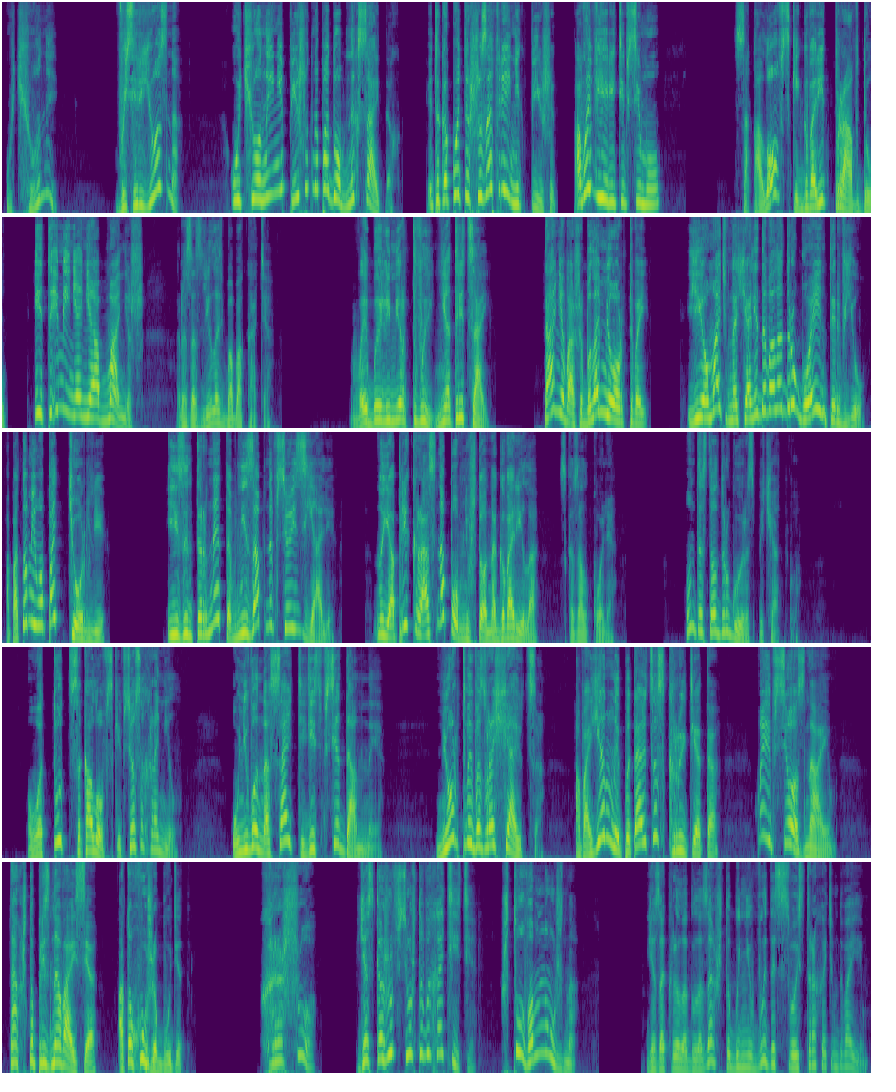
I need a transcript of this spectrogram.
Ученый? Вы серьезно? Ученые не пишут на подобных сайтах. Это какой-то шизофреник пишет, а вы верите всему. Соколовский говорит правду, и ты меня не обманешь, разозлилась баба Катя. Вы были мертвы, не отрицай. Таня ваша была мертвой, ее мать вначале давала другое интервью, а потом его подтерли. И из интернета внезапно все изъяли. Но я прекрасно помню, что она говорила, — сказал Коля. Он достал другую распечатку. Вот тут Соколовский все сохранил. У него на сайте есть все данные. Мертвые возвращаются, а военные пытаются скрыть это. Мы все знаем. Так что признавайся, а то хуже будет. Хорошо. Я скажу все, что вы хотите. Что вам нужно? Я закрыла глаза, чтобы не выдать свой страх этим двоим.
